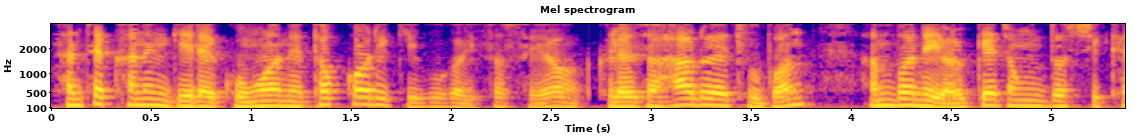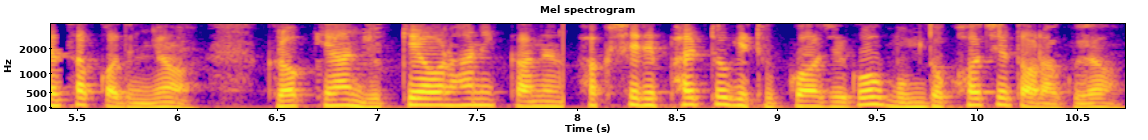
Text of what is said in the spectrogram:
산책하는 길에 공원에 턱걸이 기구가 있었어요. 그래서 하루에 두 번, 한 번에 10개 정도씩 했었거든요. 그렇게 한 6개월 하니까는 확실히 팔뚝이 두꺼워지고 몸도 커지더라고요.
